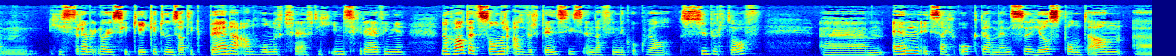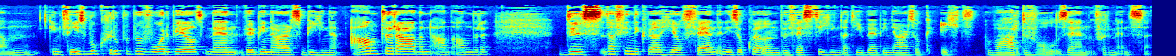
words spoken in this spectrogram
Um, gisteren heb ik nog eens gekeken, toen zat ik bijna aan 150 inschrijvingen. Nog altijd zonder advertenties en dat vind ik ook wel super tof. Um, en ik zag ook dat mensen heel spontaan um, in Facebookgroepen bijvoorbeeld mijn webinars beginnen aan te raden aan anderen. Dus dat vind ik wel heel fijn en is ook wel een bevestiging dat die webinars ook echt waardevol zijn voor mensen.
